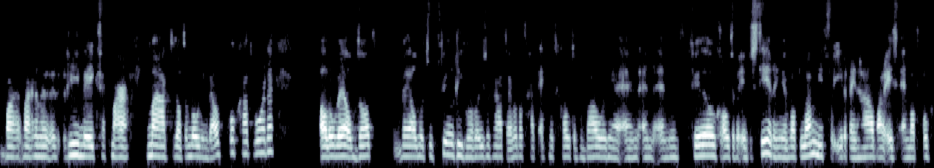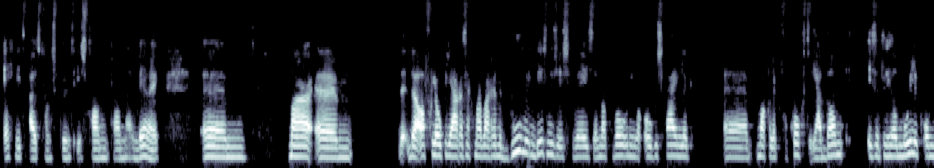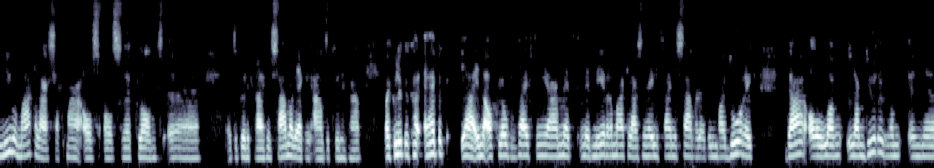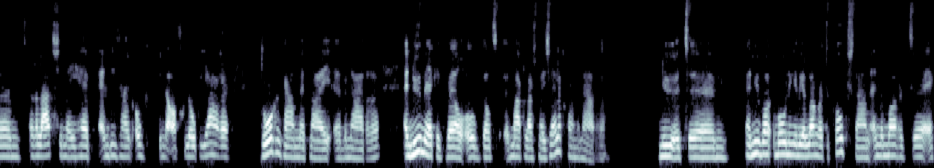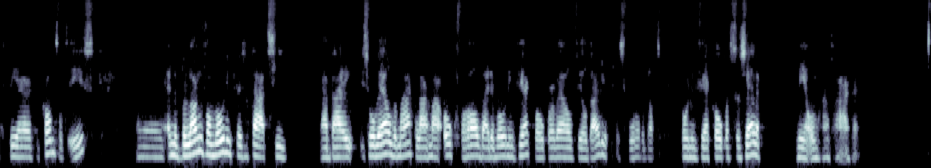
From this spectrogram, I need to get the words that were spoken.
waar, waar een remake zeg maar, maakt dat de woning wel verkocht gaat worden. Alhoewel dat wel natuurlijk veel rigoureuzer gaat. Hè, want dat gaat echt met grote verbouwingen en, en, en veel grotere investeringen. Wat lang niet voor iedereen haalbaar is. En wat ook echt niet uitgangspunt is van, van mijn werk. Ehm, maar ehm, de, afgelopen jaren, zeg maar, waarin het booming business is geweest. En wat woningen ogenschijnlijk uh, makkelijk verkocht. Ja, dan is het heel moeilijk om nieuwe makelaars, zeg maar, als, als uh, klant uh, te kunnen krijgen, een samenwerking aan te kunnen gaan. Maar gelukkig heb ik ja, in de afgelopen 15 jaar met, met meerdere makelaars een hele fijne samenwerking, waardoor ik daar al lang, langdurig een, een, een relatie mee heb. En die zijn ook in de afgelopen jaren doorgegaan met mij uh, benaderen. En nu merk ik wel ook dat makelaars mij zelf gaan benaderen. Nu het ehm, en nu woningen weer langer te koop staan en de markt uh, echt weer gekanteld is. Uh, en het belang van woningpresentatie bij zowel de makelaar, maar ook vooral bij de woningverkoper wel veel duidelijker is geworden. Dat woningverkopers er zelf meer om gaan vragen.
